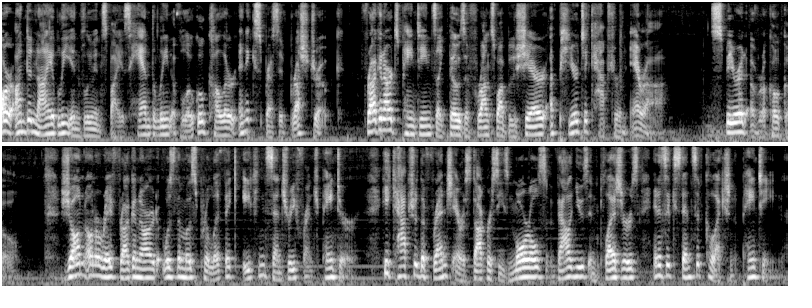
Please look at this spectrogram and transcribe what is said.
are undeniably influenced by his handling of local color and expressive brushstroke. Fragonard's paintings, like those of Francois Boucher, appear to capture an era. Spirit of Rococo. Jean Honoré Fragonard was the most prolific 18th century French painter. He captured the French aristocracy's morals, values, and pleasures in his extensive collection of painting.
